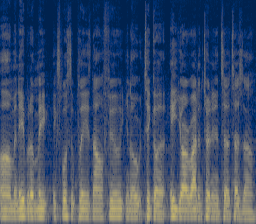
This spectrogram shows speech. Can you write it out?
um, and able to make explosive plays downfield. You know, take a eight-yard ride and turn it into a touchdown.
